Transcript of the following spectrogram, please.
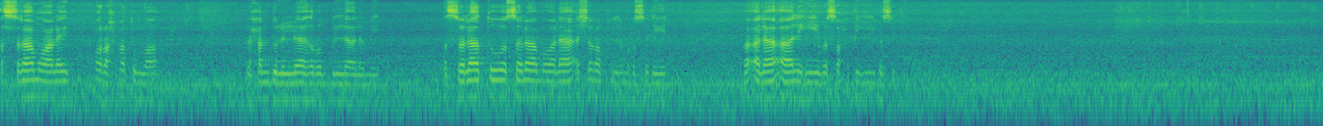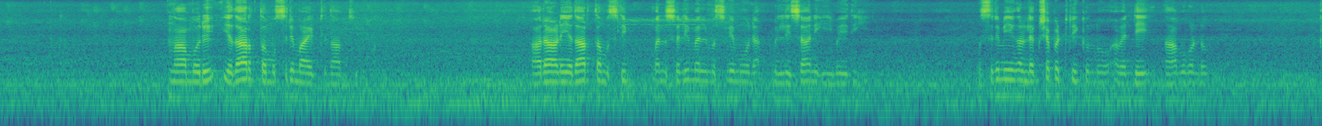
السلام عليكم ورحمة الله الحمد لله رب العالمين والصلاة والسلام على أشرف المرسلين وعلى آله وصحبه وسلم നാം ഒരു യഥാർത്ഥ മുസ്ലിമായിട്ട് നാം ജീവിക്കും ആരാണ് യഥാർത്ഥ മുസ്ലിം മൻ സലിമൽ മുസ്ലിമൂന മിൽ ലിസാനിഹി വൈദിഹി മുസ്ലിമീങ്ങൾ രക്ഷപ്പെട്ടിരിക്കുന്നു അവന്റെ നാവുകൊണ്ടും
